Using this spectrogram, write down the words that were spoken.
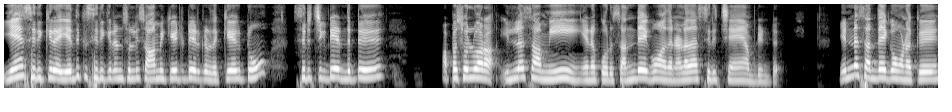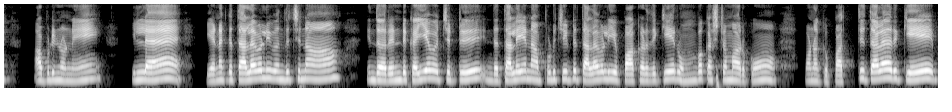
ஏன் சிரிக்கிற? எதுக்கு சிரிக்கிறேன்னு சொல்லி சாமி கேட்டுகிட்டே இருக்கிறத கேட்டும். சிரிச்சுக்கிட்டே இருந்துட்டு அப்போ சொல்லுவாராம் இல்லை சாமி எனக்கு ஒரு சந்தேகம் அதனால தான் சிரித்தேன் அப்படின்ட்டு. என்ன சந்தேகம் உனக்கு? அப்படின்னொன்னே இல்லை எனக்கு தலைவலி வந்துச்சுன்னா இந்த ரெண்டு கையை வச்சுட்டு இந்த தலையை நான் பிடிச்சிட்டு தலைவலியை பார்க்குறதுக்கே ரொம்ப கஷ்டமாக இருக்கும். உனக்கு பத்து தலை இருக்கே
